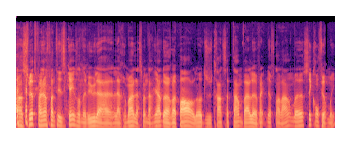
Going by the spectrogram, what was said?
Ensuite, Final Fantasy XV, on avait eu la, la rumeur la semaine dernière d'un report là, du 30 septembre vers le 29 novembre. Euh, C'est confirmé.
